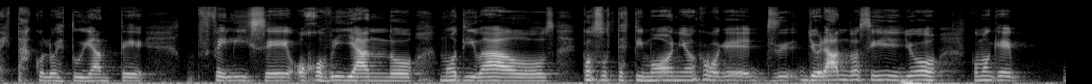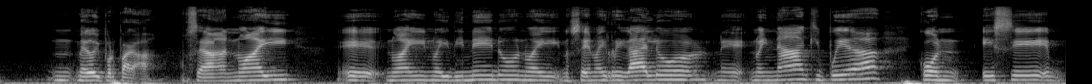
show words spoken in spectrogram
estás con los estudiantes felices, ojos brillando, motivados, con sus testimonios, como que llorando así, yo como que me doy por pagada. O sea, no hay eh, no, hay, no hay dinero, no hay, no sé, no hay regalo, no hay nada que pueda con ese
